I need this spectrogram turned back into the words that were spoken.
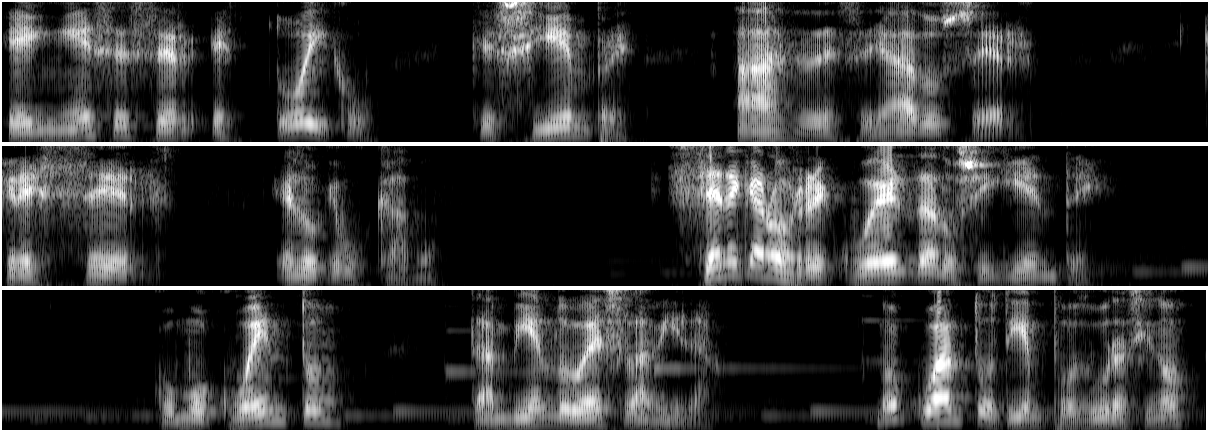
en ese ser estoico que siempre has deseado ser. Crecer es lo que buscamos. Séneca nos recuerda lo siguiente. Como cuento, también lo es la vida. No cuánto tiempo dura, sino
